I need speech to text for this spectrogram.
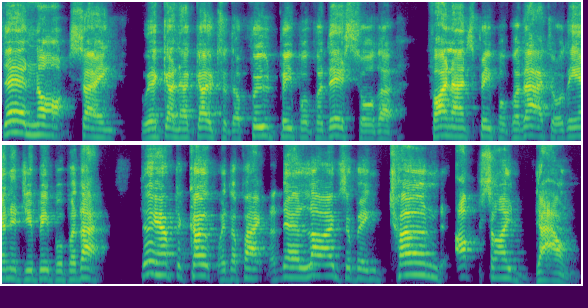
they're not saying we're going to go to the food people for this or the finance people for that or the energy people for that. They have to cope with the fact that their lives are being turned upside down.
